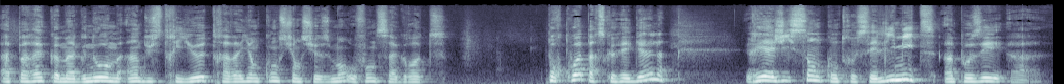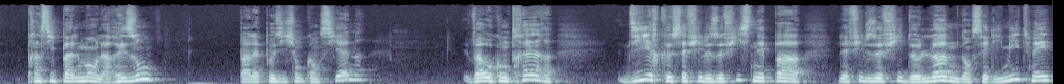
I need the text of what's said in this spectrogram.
apparaît comme un gnome industrieux travaillant consciencieusement au fond de sa grotte. Pourquoi? Parce que Hegel, réagissant contre ces limites imposées à principalement la raison par la position kantienne, va au contraire dire que sa philosophie, ce n'est pas la philosophie de l'homme dans ses limites, mais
